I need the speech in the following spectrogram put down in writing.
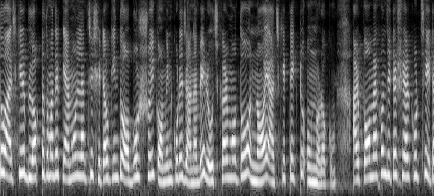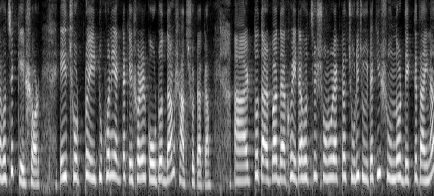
তো আজকের ব্লগটা তোমাদের কেমন লাগছে সেটাও কিন্তু অবশ্যই কমেন্ট করে জানাবে। রোজকার মতো নয়, আজকেরটা একটু অন্যরকম। আর পম এখন যেটা শেয়ার করছে এটা হচ্ছে কেশর। এই ছোট্ট এইটুকুনি একটা কেশরের কৌটোর দাম সাতশো টাকা। আর তো তারপর দেখো এটা হচ্ছে সোনুর একটা চুড়ি। চুড়িটা কি সুন্দর দেখতে, তাই না?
